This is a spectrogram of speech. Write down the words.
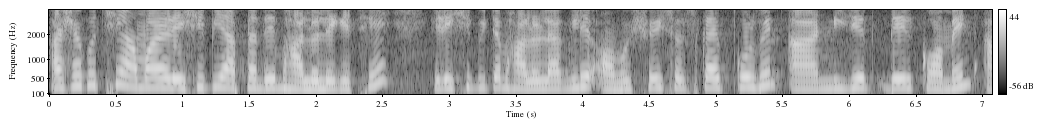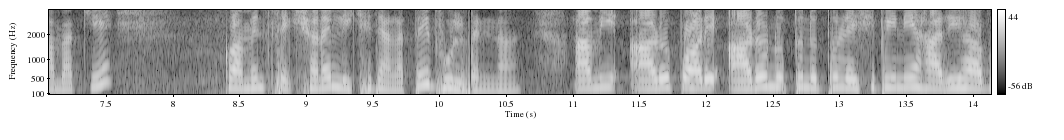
আশা করছি আমার রেসিপি আপনাদের ভালো লেগেছে। রেসিপিটা ভালো লাগলে অবশ্যই সাবস্ক্রাইব করবেন আর নিজেদের কমেন্ট আমাকে কমেন্ট সেকশনে লিখে জানাতে ভুলবেন না। আমি আরও পরে আরও নতুন নতুন রেসিপি নিয়ে হাজির হব।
